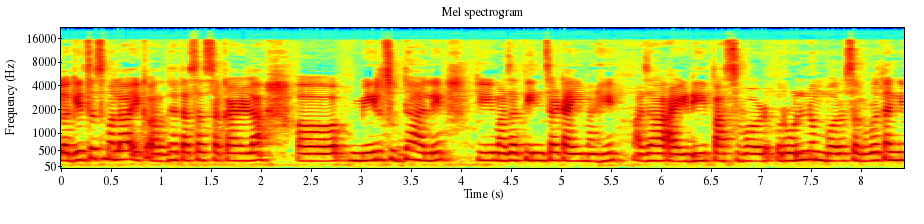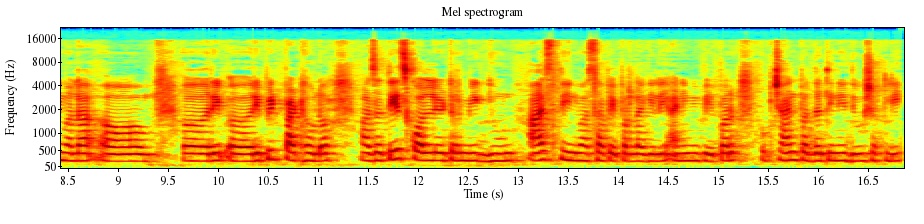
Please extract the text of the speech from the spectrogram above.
लगेचच मला एक अर्ध्या तासात सकाळला मेलसुद्धा आले की माझा तीनचा टाईम आहे. माझा I D password roll number सगळं त्यांनी मला रि रिपीट पाठवलं. माझं तेच कॉल लेटर मी घेऊन आज तीन वाजता पेपरला गेली आणि मी पेपर खूप छान पद्धतीने देऊ शकली.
